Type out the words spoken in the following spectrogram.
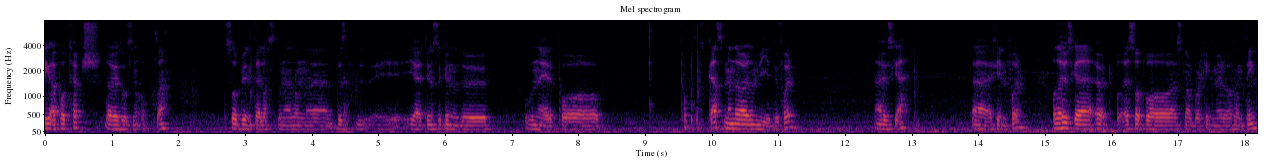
fikk iPod Touch da var i 2008. Så begynte jeg å laste ned sånn eh, det- I iTunes så kunne du abonnere på på podkast, men det var sånn videoform. Jeg husker jeg. Eh, filmform. Og det husker jeg hørte på Jeg så på snowboardfilmer og sånne ting.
